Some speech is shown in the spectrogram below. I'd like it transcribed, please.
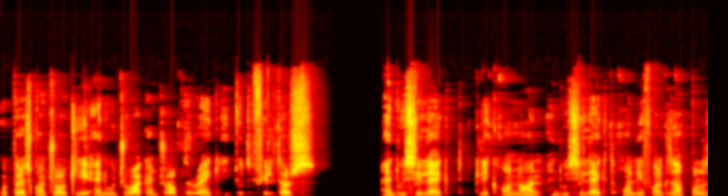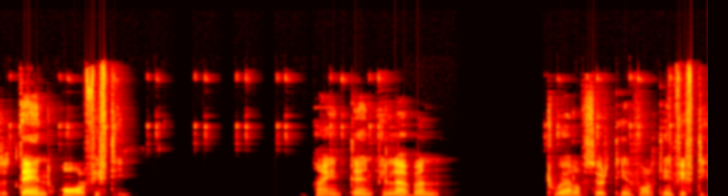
We press Ctrl key and we drag and drop the rank into the filters. And we select, click on none, and we select only, for example, the 10 or 15. 9, 10, 11, 12, 13, 14, 15.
